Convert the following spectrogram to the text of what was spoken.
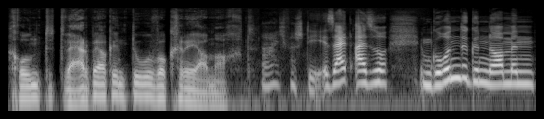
kommt die Werbeagentur, die Krea macht. Ah, ich verstehe. Ihr seid also im Grunde genommen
